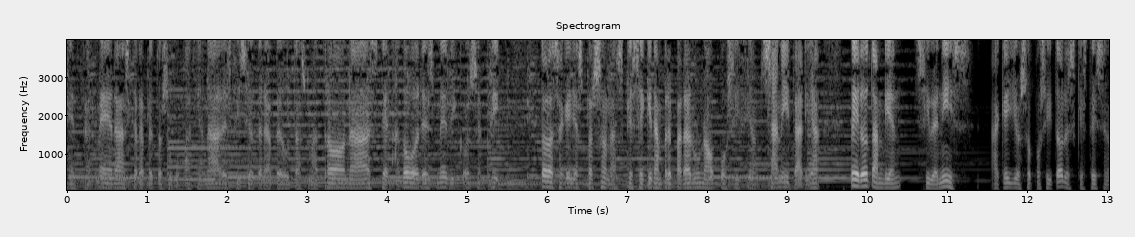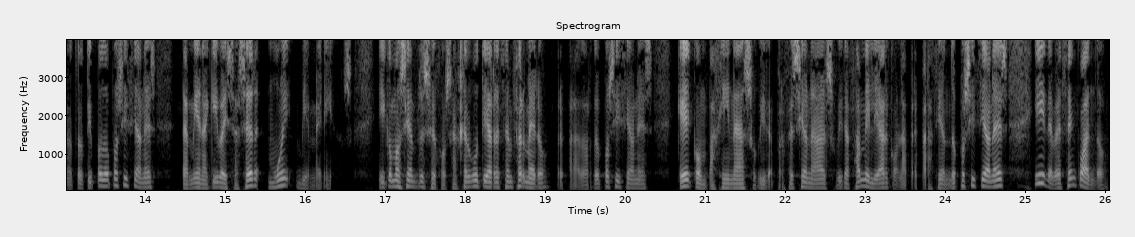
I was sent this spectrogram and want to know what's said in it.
enfermeras, terapeutas ocupacionales, fisioterapeutas, matronas, celadores, médicos, en fin, todas aquellas personas que se quieran preparar una oposición sanitaria, pero también si venís aquellos opositores que estéis en otro tipo de oposiciones, también aquí vais a ser muy bienvenidos. Y como siempre, soy José Ángel Gutiérrez, enfermero, preparador de oposiciones, que compagina su vida profesional, su vida familiar con la preparación de oposiciones y de vez en cuando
